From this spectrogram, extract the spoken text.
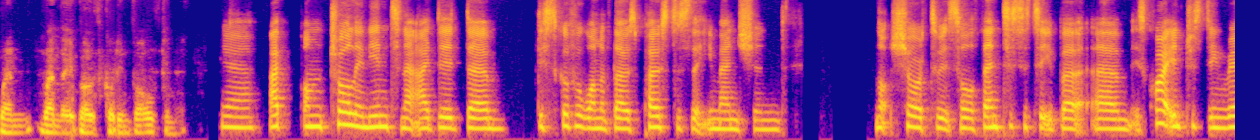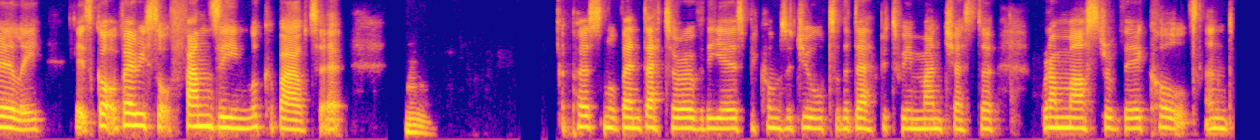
when when they both got involved in it. Yeah, I, on trawling the internet, I did um, discover one of those posters that you mentioned. Not sure to its authenticity, but um, it's quite interesting, really. It's got a very sort of fanzine look about it. Mm. A personal vendetta over the years becomes a duel to the death between Manchester, Grand Master of the Occult, and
